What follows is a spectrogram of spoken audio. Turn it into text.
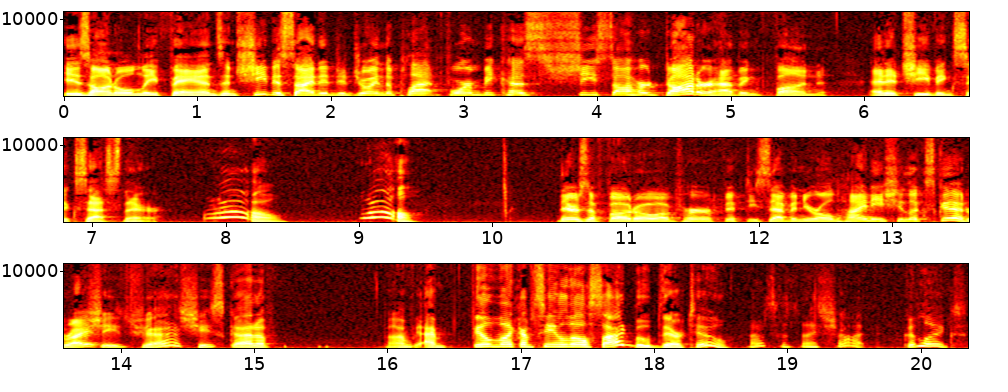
is on OnlyFans, and she decided to join the platform because she saw her daughter having fun and achieving success there. Oh, well, There's a photo of her 57 year old Heine. She looks good, right? she yeah, she's got a. I'm, I'm feeling like I'm seeing a little side boob there too. That's a nice shot. Good legs.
